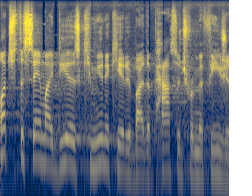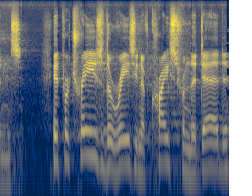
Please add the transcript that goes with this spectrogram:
Much the same idea is communicated by the passage from Ephesians. It portrays the raising of Christ from the dead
